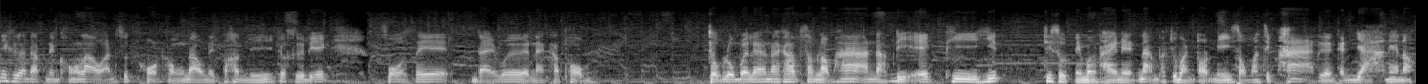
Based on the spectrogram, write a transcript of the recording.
นี่คืออันดับหนึ่งของเราอันสุดโหดของเราในตอนนี้ก็คือ DX Force Diver นะครับผม จบลงไปแล้วนะครับสำหรับ 5 อันดับ DX ที่ฮิตที่สุดในเมืองไทยในณปัจจุบันตอนนี้ 2015 เดือนกันยาเนี่ยเนาะ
